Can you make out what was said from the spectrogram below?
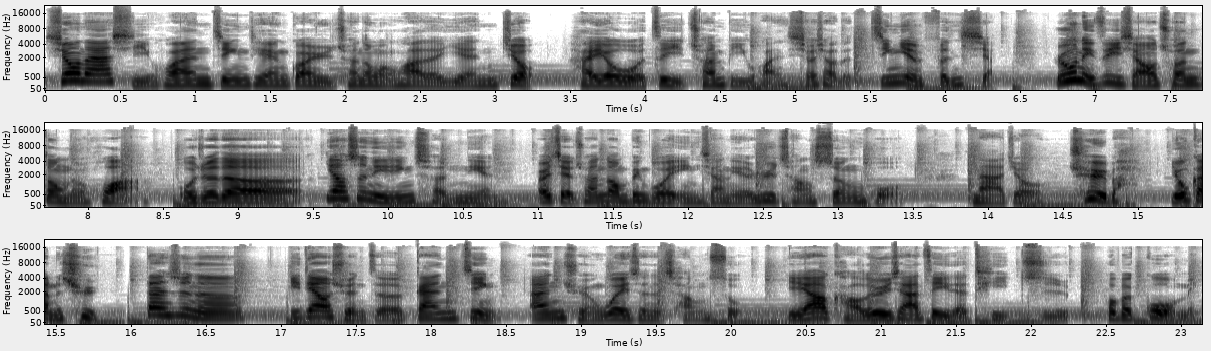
希望大家喜欢今天关于传统文化的研究。还有我自己穿鼻环小小的经验分享。如果你自己想要穿洞的话，我觉得要是你已经成年，而且穿洞并不会影响你的日常生活，那就去吧，勇敢的去。但是呢，一定要选择干净、安全、卫生的场所，也要考虑一下自己的体质会不会过敏。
